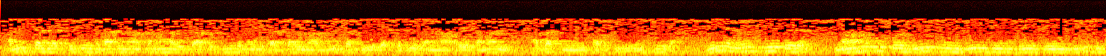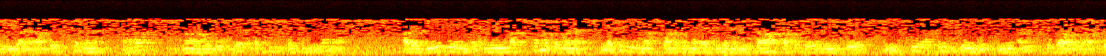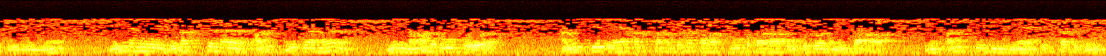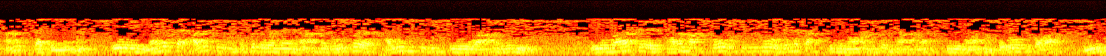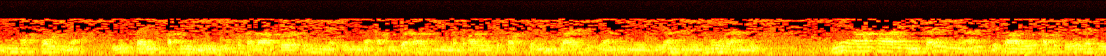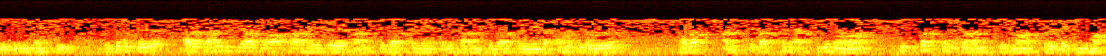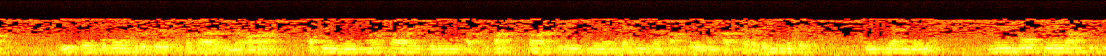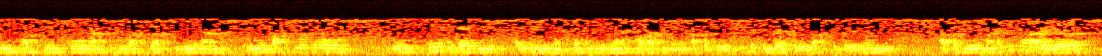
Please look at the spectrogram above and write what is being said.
අනිත්‍යයක් සිටින දකිනා සමහර විට අපි ජීවනයකට බලනවා මේකත් ඉලක්ක දෙන්නා ඒ තමයි අදත් මේ පරිදි කියලා. මෙන්න මේ විදිහට නාම රූප දීකින් දීකින් දීකින් දීකින් යන එකම තවත් නාම රූප ඇති ඇති යනවා. අර දීර්ඝයෙන් ඇතිවීමත් සමගම නැතිවීමත් සමගම ඇතිවන නිසා අපට මේක නිත්‍ය වශයෙන් තේරෙන්නේ. මේ අනිත්‍යතාවය අපට තේරෙන්නේ මෙන්න මේ වෙනස් වෙන අනිත්‍යයට යන මේ නාම රූපය අනිත්‍යයට යෑමත් සමගම තවත් රූප කාරාට උපදවන නිසා මේ අනිත්‍යදී එක්කටකින් අනිත්‍යකින් ඒ නැවත අලුතින් උපදවන නාම රූප කලින් සිදුවේවා නෙවෙයි. ඒවාට තරමක් හෝ කිසිවෝ වෙනසක් තියෙනවා විකල්පයක් තියෙනවා බොරෝසු බව නිවිමක් පවතිනවා ඒකයි අපේ මේ රූප කලාප එන්න එන්න අපි දරා ජීවන භාවයට පත් වෙන වයස කියන්නේ මේ දිරන්නේ මෝරන්නේ. මේ ආකාරයෙන් ඉතයි මේ අනිත්‍යතාවය අපට වැටෙන්නේ නැත්තේ. එතකොට අර කලින් කියපු ආකාරයට අනිත්‍ය දර්ශනයේ තනික අනිත්‍ය දර්ශනයට අමතරව තවත් අනිත්‍ය දර්ශනයක් තියෙනවා. චිත්තස්කන්ධ අනිත්‍ය මාත්‍ර දැකීමක්. ඒක බොහෝ දුරට උපකාර වෙනවා. අපේ මේ සංස්කාරයේ කෙරෙහි අත්සංස්කාර කෙරෙහි තියෙන බැඳීම සම්පූර්ණ අත්හැර දෙන්නට. ඒ කියන්නේ මේ ලෝකේ යම් කිසි සත්‍යයක් හෝ යම් කිසි වස්තුවක් තිබෙනම් ඒ වස්තුවට ඒ කෙනෙකුටදී ඇලීම දැනීම පවත්නේ අපගේ සිත තුළ ඒ වස්තුක නෙවෙයි. අපගේ මානසිකාරය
